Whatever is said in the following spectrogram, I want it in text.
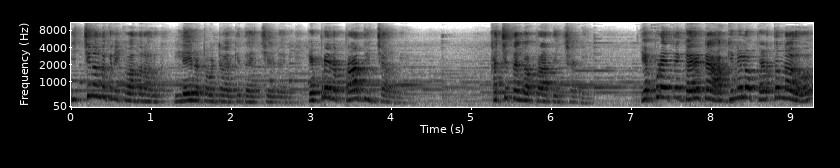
ఇచ్చినందుకు నీకు వందనాలు. లేనటువంటి వారికి దయచేయండి అని. ఎప్పుడైనా ప్రార్థించారా మీరు? ఖచ్చితంగా ప్రార్థించండి. ఎప్పుడైతే గరిట ఆ గిన్నెలో పెడుతున్నారో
